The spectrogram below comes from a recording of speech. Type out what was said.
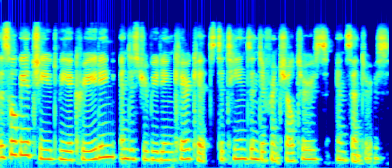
This will be achieved via creating and distributing care kits to teens in different shelters and centers.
